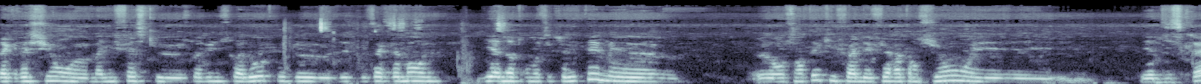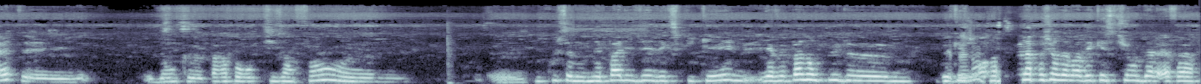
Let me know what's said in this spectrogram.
d'agression euh, manifeste, euh, soit l'une soit l'autre, ou de, de désagréments liés à notre homosexualité, mais euh, euh, on sentait qu'il fallait faire attention et, et être discrète. Et, et donc, euh, par rapport aux petits enfants, euh, euh, du coup, ça ne venait pas l'idée d'expliquer. Il n'y avait pas non plus de, de questions. L'impression d'avoir des questions. derrière- Enfin,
